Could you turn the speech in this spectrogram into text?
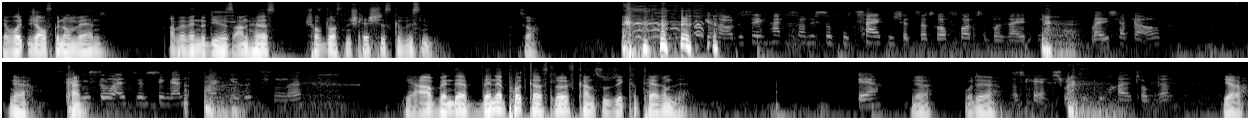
Der wollte nicht aufgenommen werden. Aber wenn du dir das anhörst, ich hoffe, du hast ein schlechtes Gewissen. So. Genau, deswegen hatte ich auch nicht so viel Zeit, mich jetzt darauf vorzubereiten. Weil ich habe ja auch. Ja, Ist ja Kein- nicht so, als würde ich den ganzen Tag hier sitzen, ne? Ja, wenn der, wenn der Podcast läuft, kannst du Sekretärin werden. Ja, Ja. Oder, okay. Ich mache die Buchhaltung dann. ja,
